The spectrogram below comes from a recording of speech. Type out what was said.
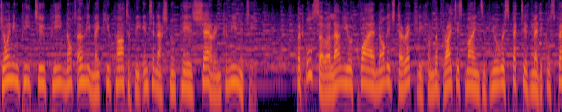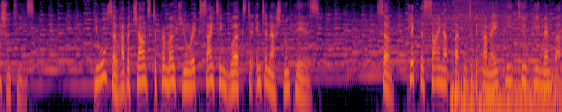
Joining P2P not only make you part of the international peers sharing community, but also allow you acquire knowledge directly from the brightest minds of your respective medical specialties. You also have a chance to promote your exciting works to international peers. So, click the sign up button to become a P2P member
